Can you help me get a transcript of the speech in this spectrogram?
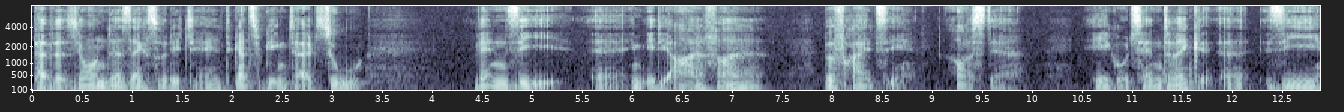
Perversion der Sexualität, ganz im Gegenteil zu, wenn sie äh, im Idealfall befreit sie aus der Egozentrik. Äh, sie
